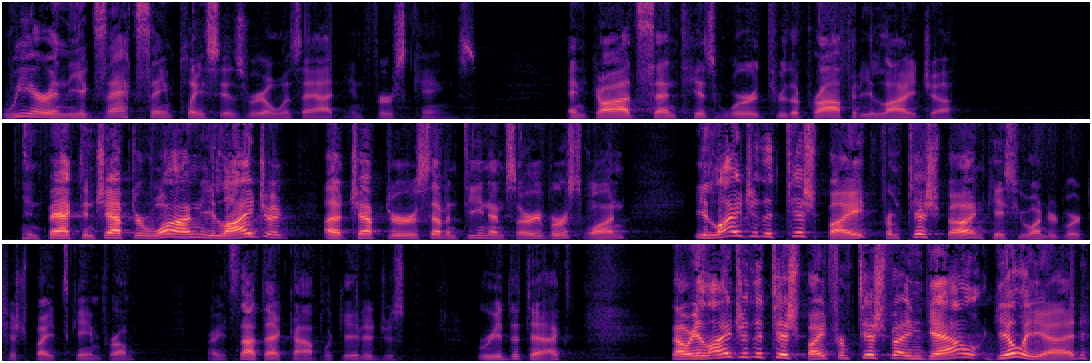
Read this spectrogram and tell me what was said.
We are in the exact same place Israel was at in 1 Kings. And God sent his word through the prophet Elijah. In fact, in chapter 1, Elijah, uh, chapter 17, I'm sorry, verse 1, Elijah the Tishbite from Tishba, in case you wondered where Tishbites came from, right? It's not that complicated, just read the text. Now, Elijah the Tishbite from Tishba in Gal- Gilead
